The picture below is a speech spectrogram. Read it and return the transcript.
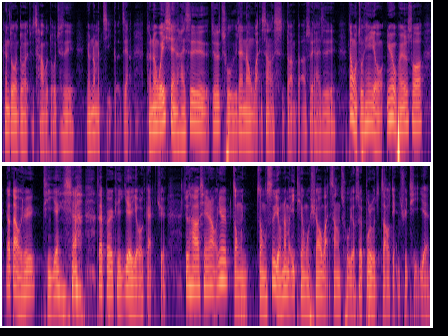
跟多伦多就差不多，就是有那么几个这样。可能危险还是就是处于在那种晚上的时段吧，所以还是。但我昨天有，因为我朋友说要带我去体验一下 在 Berkeley 夜游的感觉，就是他要先让，因为总总是有那么一天我需要晚上出游，所以不如早点去体验。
